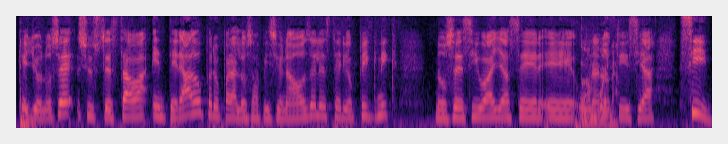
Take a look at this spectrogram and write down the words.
que yo no sé si usted estaba enterado, pero para los aficionados del Estéreo Picnic, no sé si vaya a ser eh, una buena. noticia, sí,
